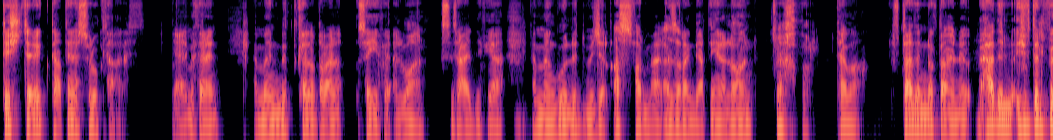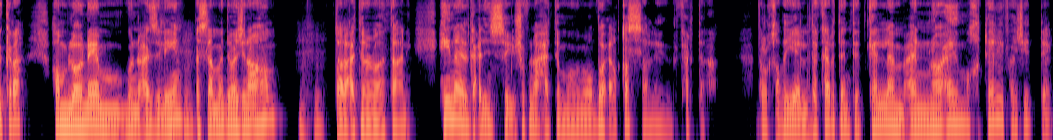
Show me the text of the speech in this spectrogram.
تشترك تعطينا سلوك ثالث. يعني مثلا لما نتكلم طبعا سيء في الألوان بس ساعدني فيها. لما نقول ندمج الأصفر مع الأزرق يعطينا لون أخضر. تمام. شفت هذه النقطة؟ يعني هذه شفت الفكرة؟ هم لونين منعزلين. بس لما دمجناهم. طلعت لنا لون ثاني. هنا قاعدين شفنا حتى موضوع القصة اللي ذكرتها. فالقضية اللي ذكرتها أنت تتكلم عن نوعين مختلفة جدا.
